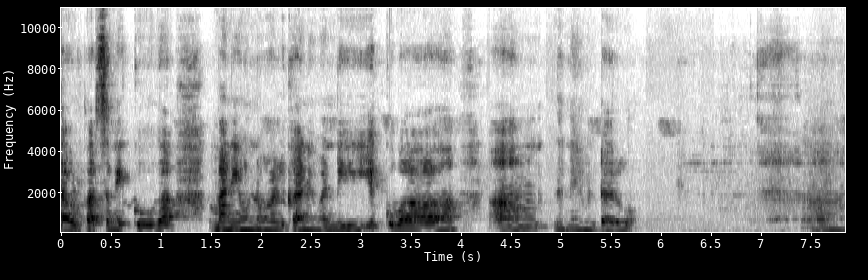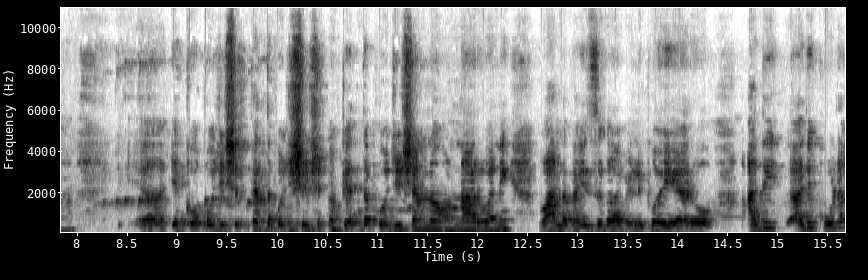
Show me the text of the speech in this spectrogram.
థర్డ్ పర్సన్ ఎక్కువగా మనీ ఉన్నవాళ్ళు కానివ్వండి ఎక్కువ ఏమంటారు ఎక్కువ పొజిషన్ పెద్ద పొజిషన్ పెద్ద పొజిషన్లో ఉన్నారు అని వాళ్ళ వైజ్గా వెళ్ళిపోయారు. అది అది కూడా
